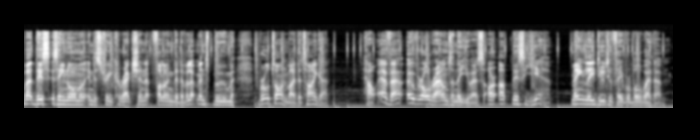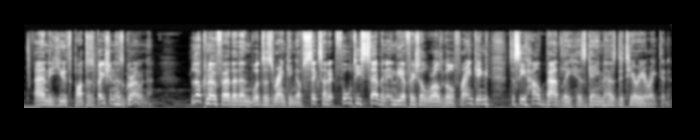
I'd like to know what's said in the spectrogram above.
But this is a normal industry correction following the development boom brought on by the Tiger. However, overall rounds in the US are up this year, mainly due to favorable weather, and youth participation has grown. Look no further than Woods' ranking of 647 in the official World Golf Ranking to see how badly his game has deteriorated.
